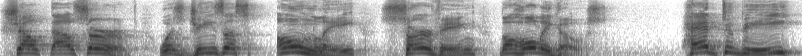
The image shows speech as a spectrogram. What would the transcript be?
shalt thou serve. Was Jesus only serving the Holy Ghost had to be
